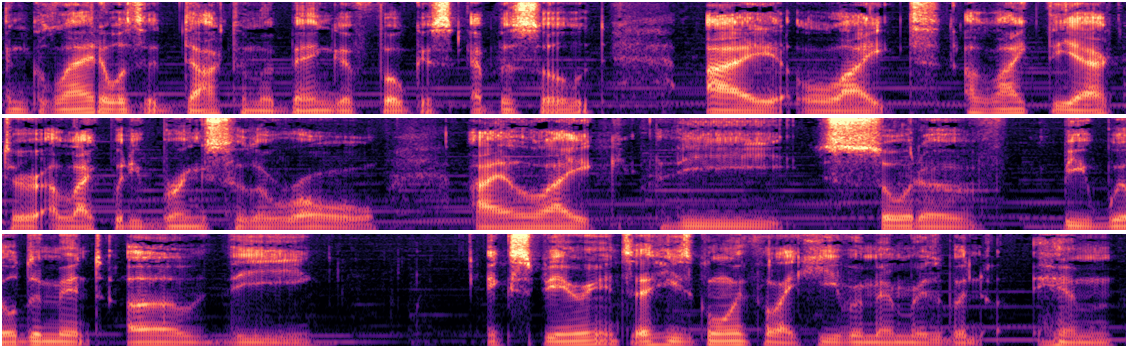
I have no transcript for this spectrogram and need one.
I'm glad it was a Dr. M'Benga focused episode. I liked I like the actor. I like what he brings to the role. I like the sort of bewilderment of the experience that he's going through. Like he remembers, but him,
